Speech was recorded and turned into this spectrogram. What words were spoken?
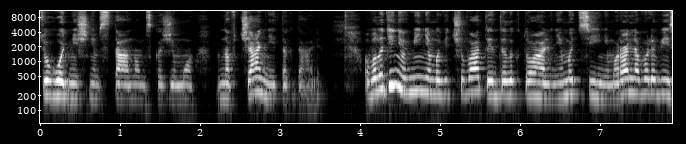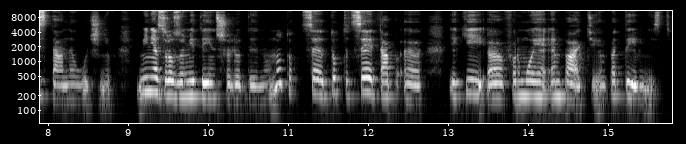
сьогоднішнім станом, скажімо, в навчанні і так далі. Оволодіння вміннями відчувати інтелектуальні, емоційні, морально-вольові стани учнів, вміння зрозуміти іншу людину. Ну, тобто, це, тобто це етап, е, який е, формує емпатію, емпативність.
